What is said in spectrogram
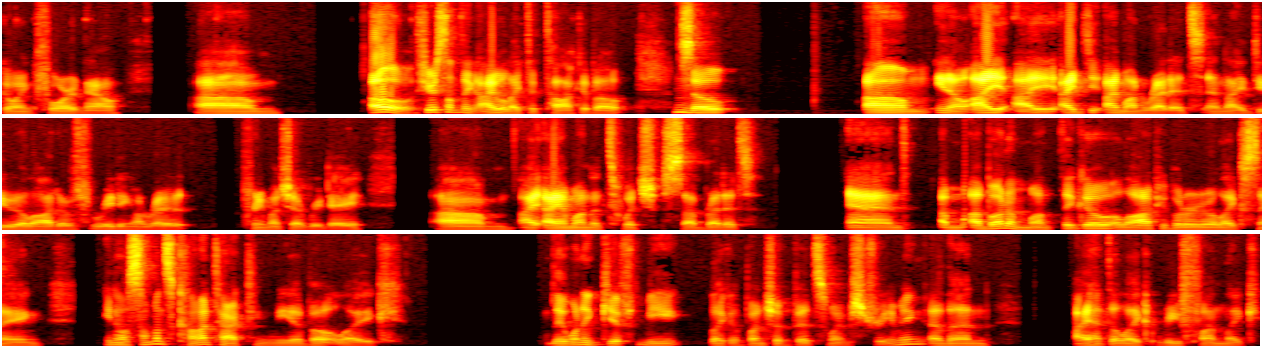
going forward now. Um, oh, here's something I would like to talk about. Hmm. So, um, you know, I I I do, I'm on Reddit and I do a lot of reading on Reddit pretty much every day. Um, I, I am on the Twitch subreddit, and um, about a month ago, a lot of people are like saying, you know, someone's contacting me about like they want to gift me like a bunch of bits when I'm streaming, and then I have to like refund like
